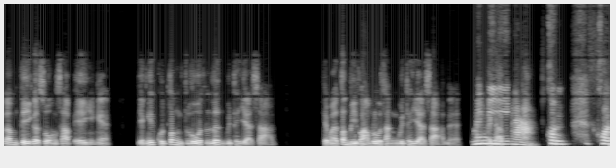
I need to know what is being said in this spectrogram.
รัฐมนตรีกระทรวงทรัพย์เองอย่างเงี้ยอย่างนี้คุณต้องรู้เรื่องวิทยาศาสตร์ใช่ไหมต้องมีความรู้ทางวิทยาศาสตร์นะไม่มีนะครับค่ะ คนคน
